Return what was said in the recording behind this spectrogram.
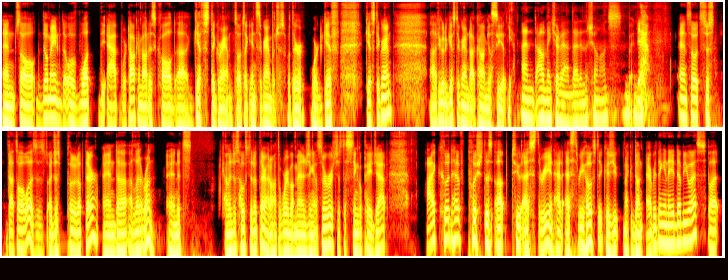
And so the domain of what the app we're talking about is called uh, Gifstagram. So it's like Instagram, but just with their word GIF, Gifstagram. Uh, if you go to gifstagram.com, you'll see it. Yeah, and I'll make sure to add that in the show notes. But yeah, and so it's just that's all it was. Is I just put it up there and uh, I let it run, and it's kind of just hosted up there. I don't have to worry about managing a server. It's just a single page app. I could have pushed this up to S3 and had S3 host it because you could done everything in AWS, but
